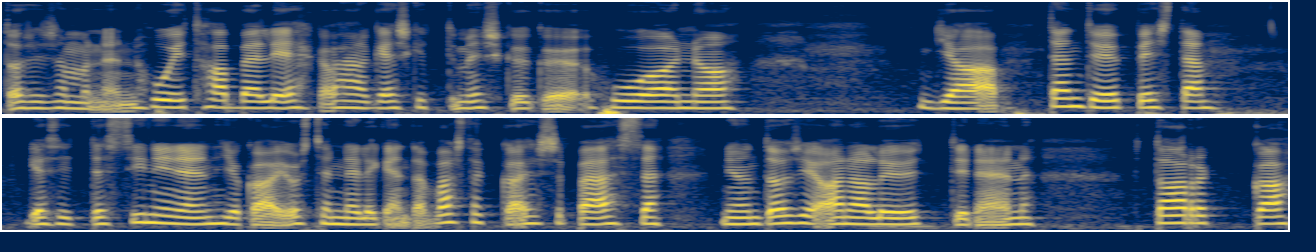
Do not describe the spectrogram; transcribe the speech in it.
tosi semmoinen huithabeli, ehkä vähän keskittymiskyky huono ja tämän tyyppistä. Ja sitten sininen, joka on just sen nelikentän vastakkaisessa päässä, niin on tosi analyyttinen, tarkka,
